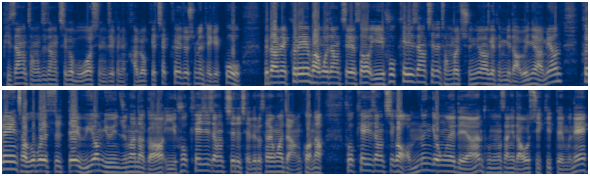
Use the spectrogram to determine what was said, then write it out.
비상정지장치가 무엇인지 그냥 가볍게 체크해주시면 되겠고 그 다음에 크레인 방어장치에서 이 후케지 장치는 정말 중요하게 됩니다. 왜냐하면 크레인 작업을 했을 때 위험 요인 중 하나가 이 후케지 장치를 제대로 사용하지 않거나 후케지 장치가 없는 경우에 대한 동영상이 나올 수 있기 때문에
